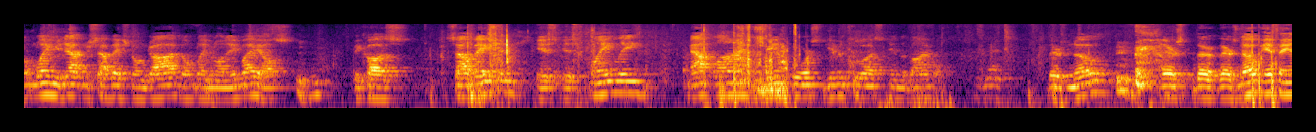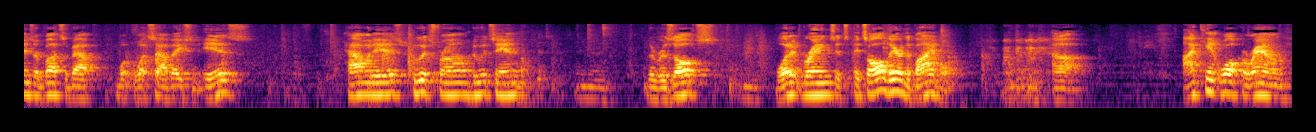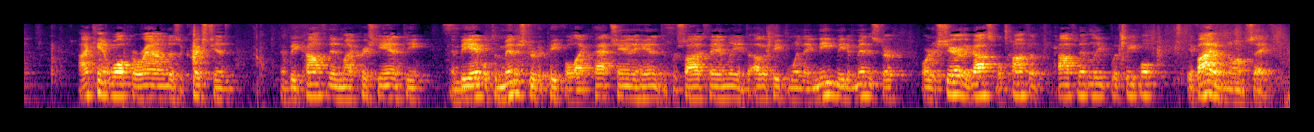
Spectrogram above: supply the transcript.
Don't blame your doubt and your salvation on God. Don't blame it on anybody else, mm-hmm. because salvation is is plainly outlined and reinforced, given to us in the Bible. There's no there's there, there's no ifs, ands, or buts about what, what salvation is, how it is, who it's from, who it's in, the results, what it brings. It's, it's all there in the Bible. I can't walk around, I can't walk around as a Christian and be confident in my Christianity and be able to minister to people like Pat Shanahan and the Prasad family and to other people when they need me to minister or to share the gospel confident, confidently with people if I don't know I'm safe.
